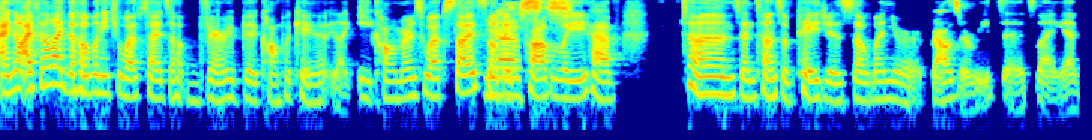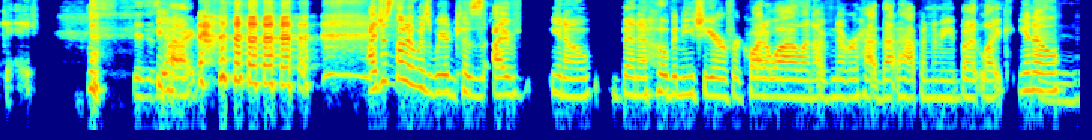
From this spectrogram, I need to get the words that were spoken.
I know. I feel like the Hobonichi website is a very big, complicated, like e-commerce website. So Yes. they probably have tons and tons of pages. So when your browser reads it, it's like, okay, this is hard. i just thought it was weird because i've you know been a hobonichier for quite a while and i've never had that happen to me but like you know Mm.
